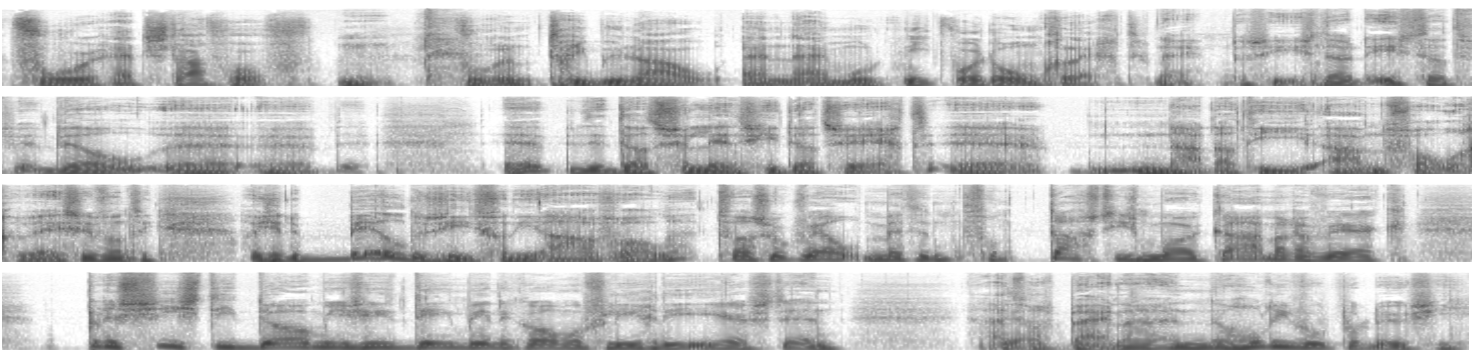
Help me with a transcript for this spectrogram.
voor het strafhof, mm. voor een tribunaal. En hij moet niet worden omgelegd. Nee, precies. Nou, is dat wel. Uh, dat Zelensky dat zegt uh, nadat die aanval geweest is. Want als je de beelden ziet van die aanvallen, het was ook wel met een fantastisch mooi camerawerk. Precies die dom, je ziet het ding binnenkomen vliegen, die eerste. En ja, het ja. was bijna een Hollywood-productie.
